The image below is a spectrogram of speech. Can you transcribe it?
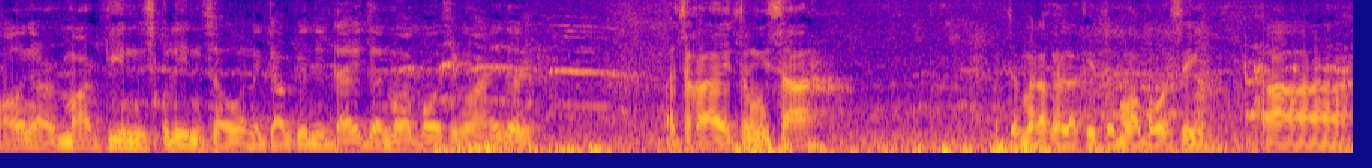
Honor Martin Escalin So nag-champion din tayo dyan mga bossing mga idol. At saka itong isa Ito malaki-laki ito mga bossing Ah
